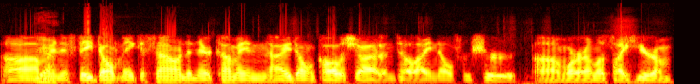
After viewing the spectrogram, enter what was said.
Um, Yeah. And if they don't make a sound and they're coming, I don't call the shot until I know for sure, um, or unless I hear them.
